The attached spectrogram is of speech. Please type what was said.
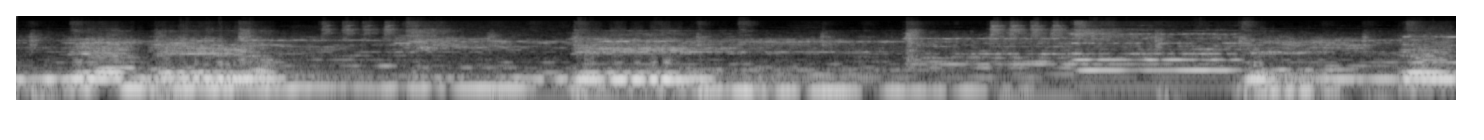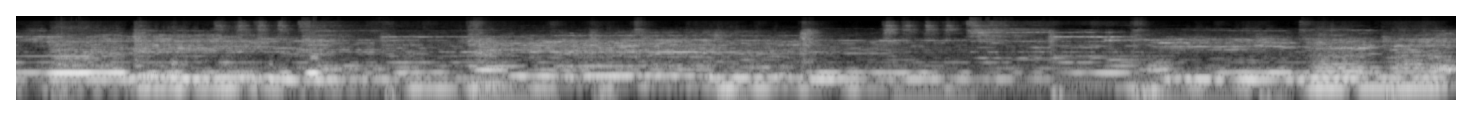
പുണ്യമേളം നിന്റെ ശരീരങ്ങൾ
